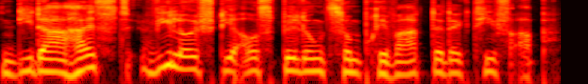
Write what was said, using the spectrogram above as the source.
die da heißt, wie läuft die Ausbildung zum Privatdetektiv ab?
